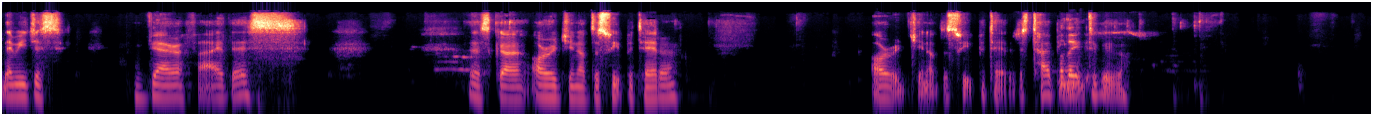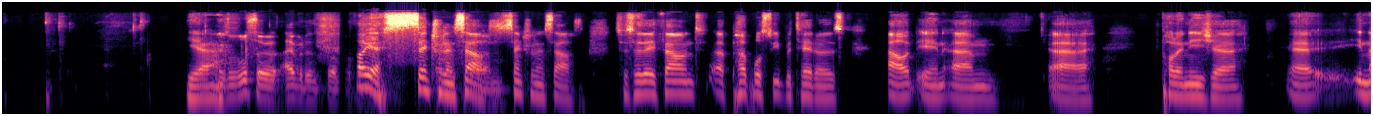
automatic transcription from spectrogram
let me just verify this. Let's go. Origin of the sweet potato. Origin of the sweet potato. Just type Well, they- into Google. Yeah. There's also evidence of. Oh yes, central and south, um, central and south. So so they found uh, purple sweet potatoes out in um, uh, Polynesia uh, in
